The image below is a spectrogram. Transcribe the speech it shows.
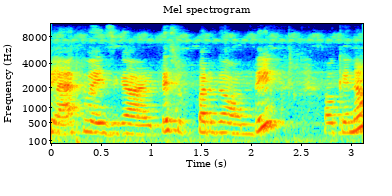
క్లాత్ వైజ్గా అయితే సూపర్గా ఉంది. ఓకేనా?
